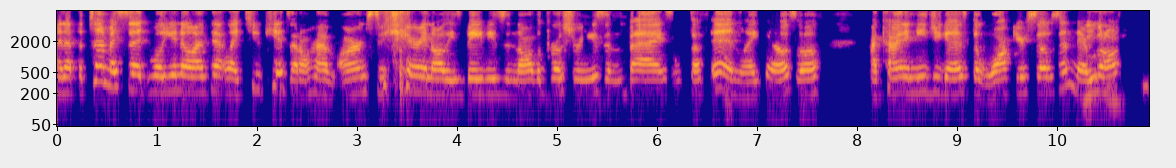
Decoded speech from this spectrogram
and at the time I said, well, you know, I've got like two kids. I don't have arms to be carrying all these babies and all the groceries and bags and stuff in. Like, you know, so I kind of need you guys to walk yourselves in there. But mm. also, you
